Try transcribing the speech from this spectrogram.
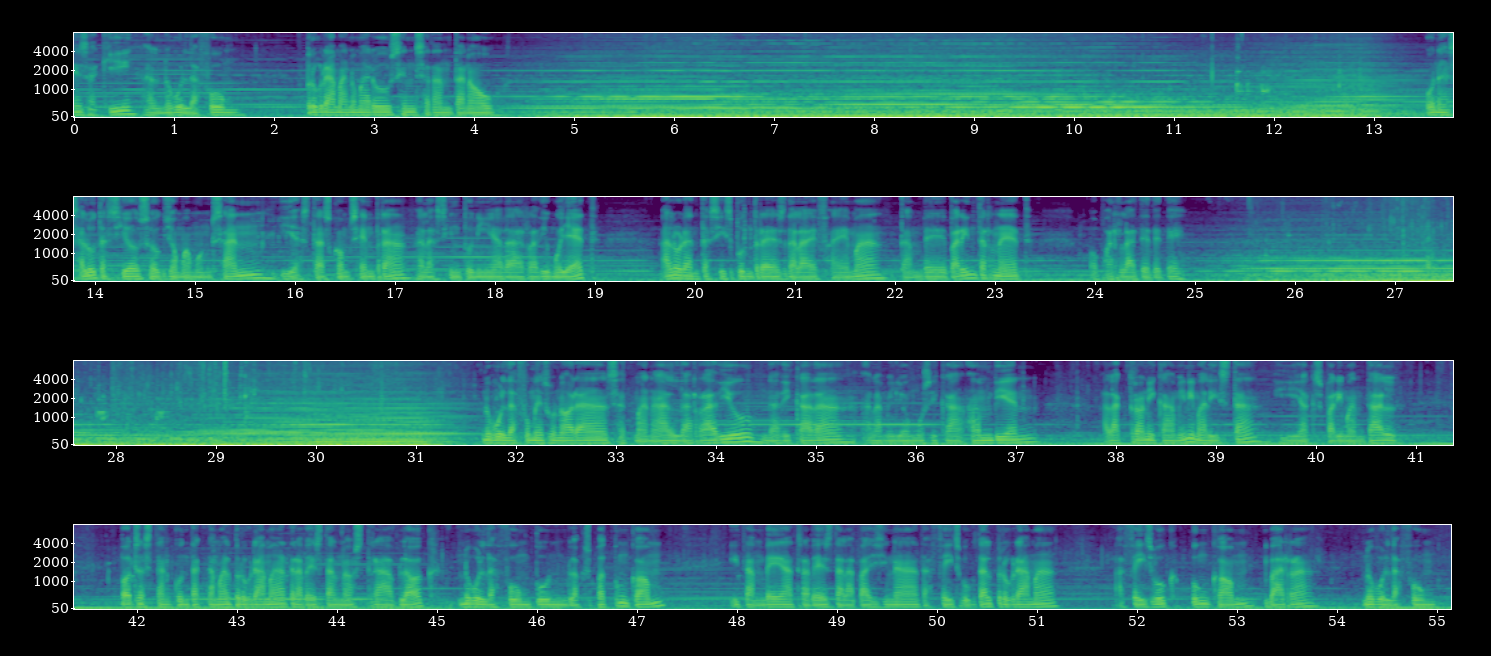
més aquí al Núvol de Fum, programa número 179. Una salutació, sóc Jaume Montsant i estàs com sempre a la sintonia de Ràdio Mollet, al 96.3 de la FM, també per internet o per la TDT. Núvol de Fum és una hora setmanal de ràdio dedicada a la millor música ambient, electrònica minimalista i experimental. Pots estar en contacte amb el programa a través del nostre blog núvoldefum.blogspot.com i també a través de la pàgina de Facebook del programa a facebook.com barra núvoldefum.com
